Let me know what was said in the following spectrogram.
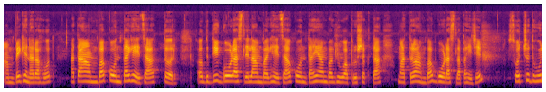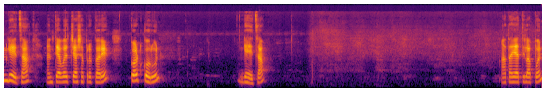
आंबे घेणार आहोत. आता आंबा कोणता घ्यायचा? तर अगदी गोड असलेला आंबा घ्यायचा. कोणताही आंबा घेऊ वापरू शकता. मात्र आंबा गोड असला पाहिजे. स्वच्छ धुवून घ्यायचा आणि त्यावरचे अशा प्रकारे कट करून घ्यायचा. आता यातील आपण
